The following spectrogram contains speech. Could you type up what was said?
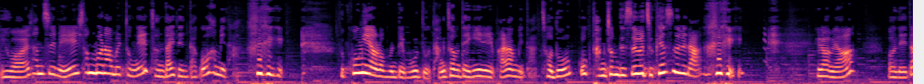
6월 30일 선물함을 통해 전달된다고 합니다. 그 콩이 여러분들 모두 당첨되기를 바랍니다. 저도 꼭 당첨됐으면 좋겠습니다. 그러면 오늘도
